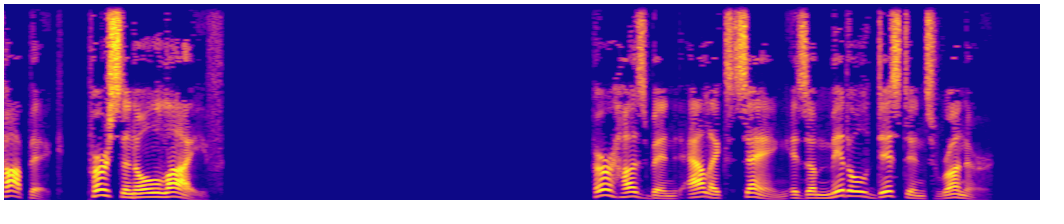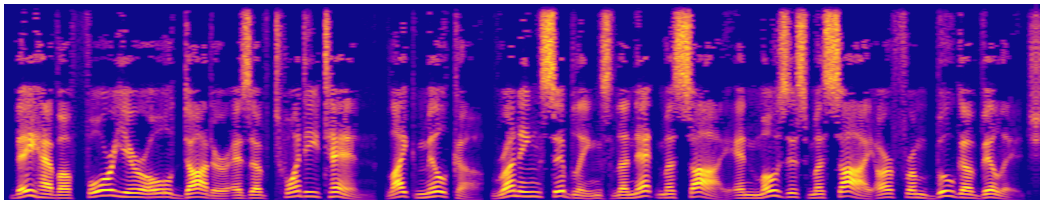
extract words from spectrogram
Topic: Personal life. Her husband Alex Sang is a middle-distance runner. They have a four-year-old daughter as of 2010. Like Milka, running siblings Linet Masai and Moses Masai are from Buga village.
